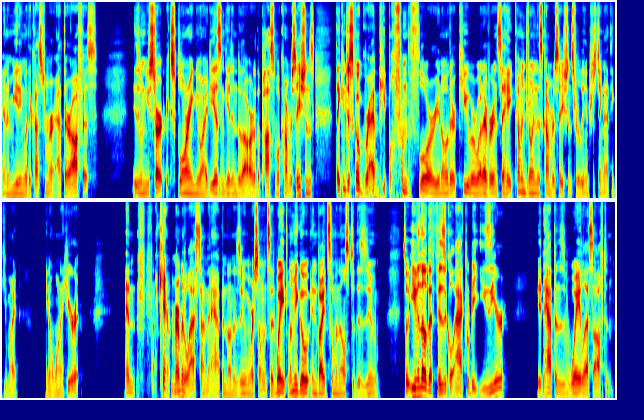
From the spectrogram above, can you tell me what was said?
in a meeting with a customer at their office is when you start exploring new ideas and get into the art of the possible conversations. They can just go grab people from the floor, you know, their cube or whatever, and say, "Hey, come and join this conversation. It's really interesting. I think you might, you know, want to hear it." And I can't remember the last time that happened on a Zoom where someone said, "Wait, let me go invite someone else to this Zoom." So even though the physical act would be easier, it happens way less often.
